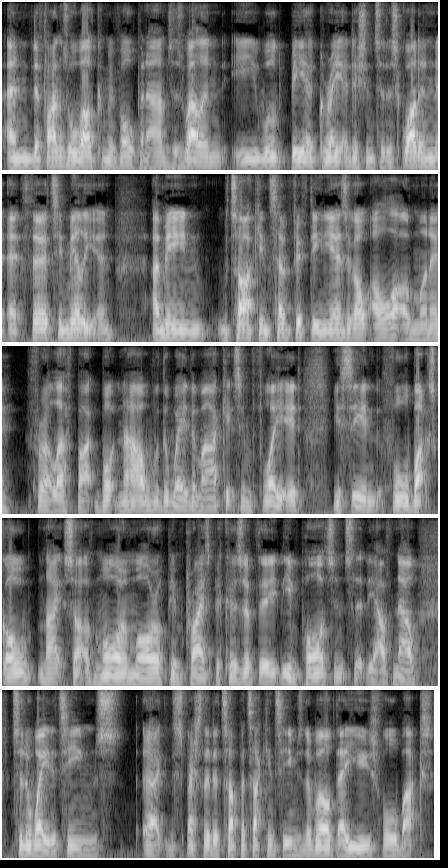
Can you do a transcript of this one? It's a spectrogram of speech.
and the fans will welcome with open arms as well. And he will be a great addition to the squad. And at 30 million, I mean, we're talking 10, 15 years ago, a lot of money for a left back. But now, with the way the market's inflated, you're seeing fullbacks go like sort of more and more up in price because of the, the importance that they have now to the way the teams, uh, especially the top attacking teams in the world, they use fullbacks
